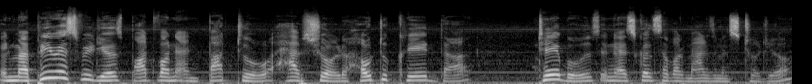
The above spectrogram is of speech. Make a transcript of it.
In my previous videos, part 1 and part 2, I have showed how to create the tables in SQL Server Management Studio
